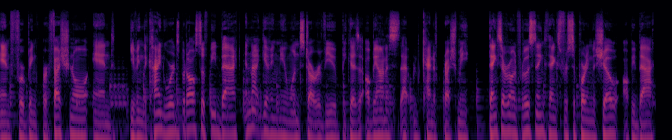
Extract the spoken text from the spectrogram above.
and for being professional and giving the kind words, but also feedback and not giving me a one star review because I'll be honest, that would kind of crush me. Thanks everyone for listening. Thanks for supporting the show. I'll be back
